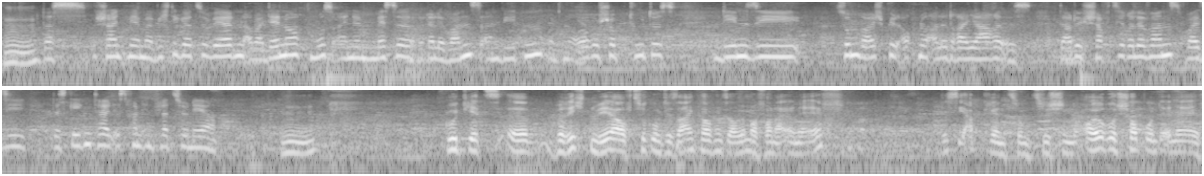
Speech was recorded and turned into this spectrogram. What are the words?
Mhm. Das scheint mir immer wichtiger zu werden, aber dennoch muss eine Messe Relevanz anbieten und eine Euroshop tut es, indem sie zum Beispiel auch nur alle drei Jahre ist. Dadurch schafft sie Relevanz, weil sie das Gegenteil ist von inflationär. Mhm. Gut, jetzt äh, berichten wir auf Zukunft des Einkaufens auch immer von der NRF. Was ist die Abgrenzung zwischen Euroshop und NRF?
